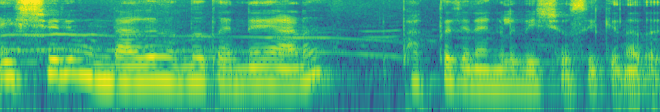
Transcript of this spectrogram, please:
ഐശ്വര്യം ഉണ്ടാകുമെന്ന് തന്നെയാണ് ഭക്തജനങ്ങൾ വിശ്വസിക്കുന്നത്.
